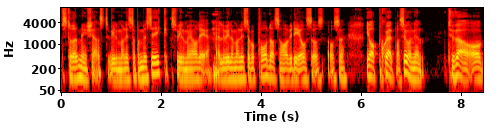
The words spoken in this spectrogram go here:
strömningstjänst. Vill man lyssna på musik så vill man göra det. Eller vill man lyssna på poddar så har vi det också. Och så, jag själv personligen, tyvärr av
